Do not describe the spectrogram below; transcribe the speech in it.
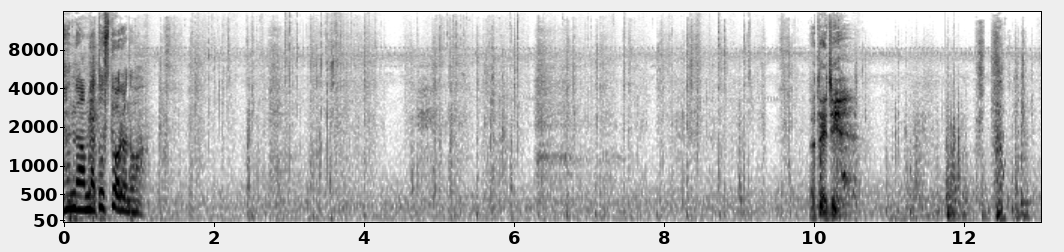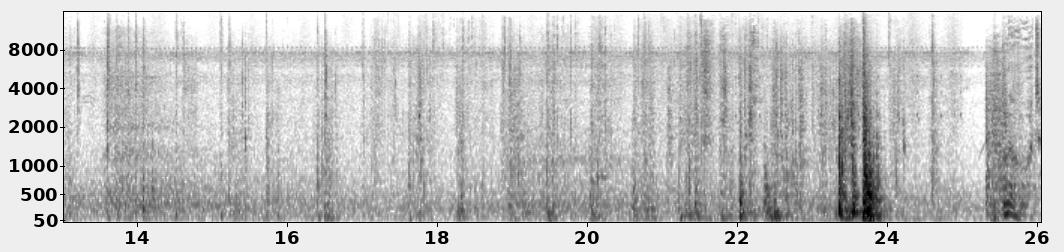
Нам на ту сторону. Отойди. Ну вот.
